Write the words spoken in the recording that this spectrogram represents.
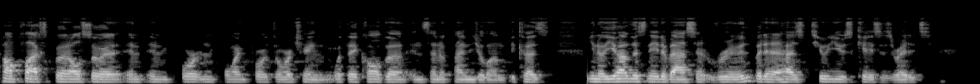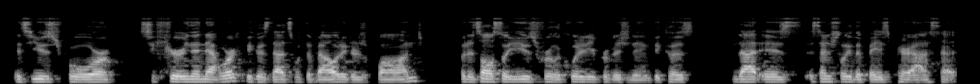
complex, but also an, an important point for Thorchain, what they call the incentive pendulum, because you know you have this native asset Rune, but it has two use cases, right? It's it's used for securing the network because that's what the validators bond, but it's also used for liquidity provisioning because that is essentially the base pair asset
